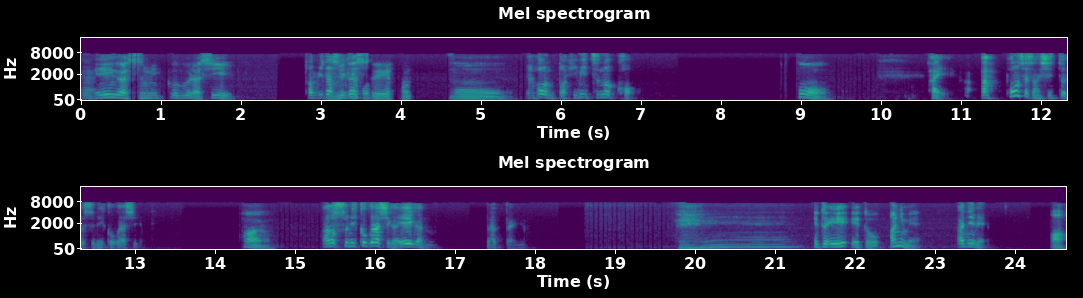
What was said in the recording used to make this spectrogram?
うん映画すみっこ暮らし、飛び出す絵本。もう、絵本と秘密の子。ほはい。ああ、ポンセさん知っとる？すみっこ暮らし。う。はあのすみっこ暮らしが映画になったんよ。い。へえ。えっと、え、えっと、アニメ？アニメ。あ、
